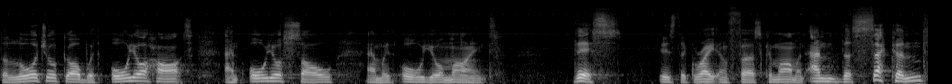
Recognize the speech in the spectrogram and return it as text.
the Lord your God with all your heart and all your soul and with all your mind. This is the great and first commandment. And the second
